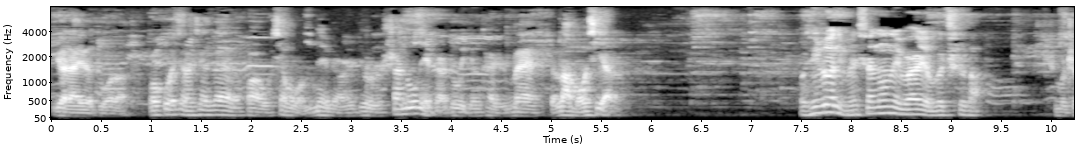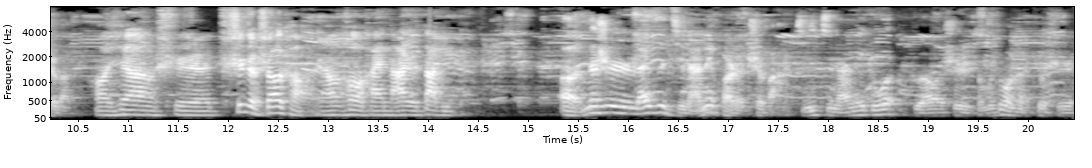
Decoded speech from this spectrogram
越来越多了，包括像现在的话，像我们那边就是山东那边都已经开始卖辣毛蟹了。我听说你们山东那边有个吃法，什么吃法？好像是吃着烧烤，然后还拿着大饼。呃，那是来自济南那块的吃法，以济南为多。主要是怎么做呢？就是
